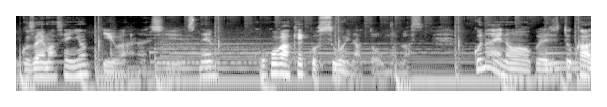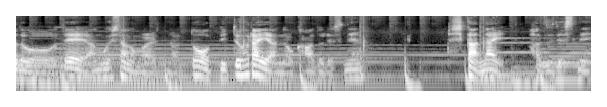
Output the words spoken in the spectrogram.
ございませんよっていう話ですね。ここが結構すごいなと思います。国内のクレジットカードで暗号資産がもらえるとなると、ビットフライヤーのカードですね、しかないはずですね。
